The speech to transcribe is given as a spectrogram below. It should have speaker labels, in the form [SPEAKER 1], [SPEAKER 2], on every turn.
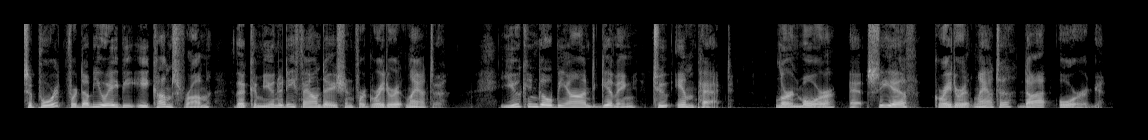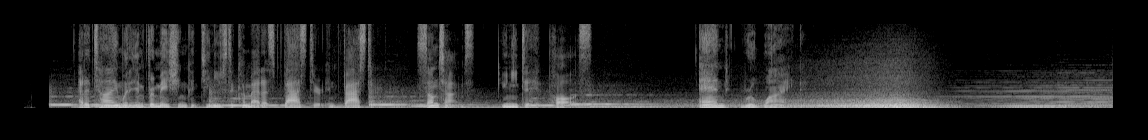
[SPEAKER 1] Support for WABE comes from the Community Foundation for Greater Atlanta. You can go beyond giving to impact. Learn more at cfgreateratlanta.org.
[SPEAKER 2] At a time when information continues to come at us faster and faster, sometimes you need to hit pause and rewind.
